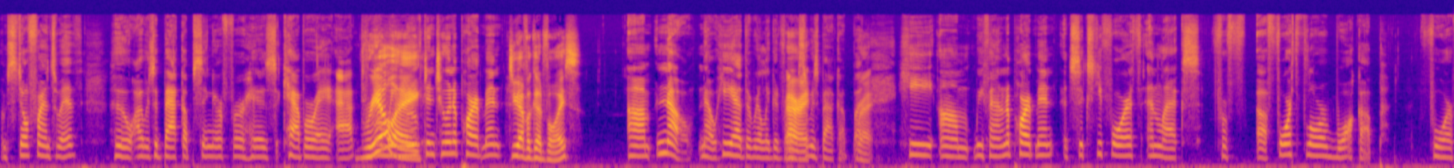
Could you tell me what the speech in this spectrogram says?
I'm still friends with. Who I was a backup singer for his cabaret act. Really? moved into an apartment. do you have a good voice? Um, no, no, he had the really good voice. All right. He was backup, but Right. he, um, we found an apartment at 64th and Lex for uh, fourth floor walk up for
